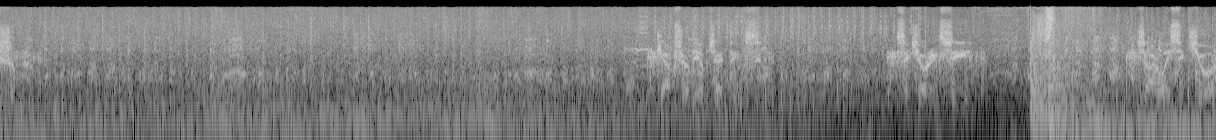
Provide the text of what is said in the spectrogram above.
location. Capture the objectives. Securing C. Charlie secure.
